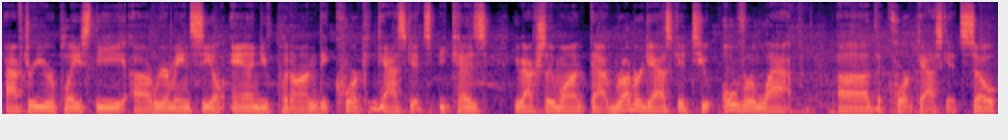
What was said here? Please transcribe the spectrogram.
after you replace the uh, rear main seal, and you've put on the cork gaskets because you actually want that rubber gasket to overlap uh, the cork gasket. So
